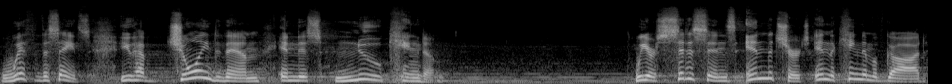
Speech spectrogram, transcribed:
with the saints. You have joined them in this new kingdom. We are citizens in the church, in the kingdom of God,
